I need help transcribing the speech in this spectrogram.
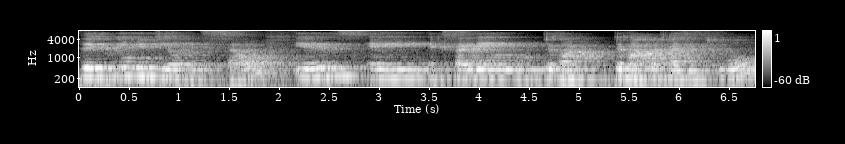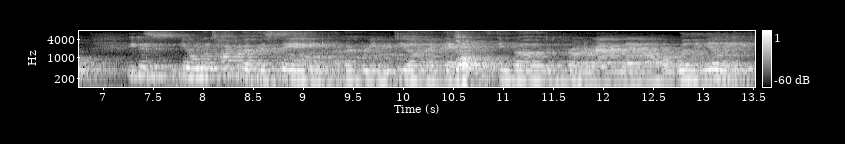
the Green New Deal itself is a exciting democ- democratizing tool because you know we talk about this thing of a Green New Deal and I get it's invoked and thrown around now willy nilly.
